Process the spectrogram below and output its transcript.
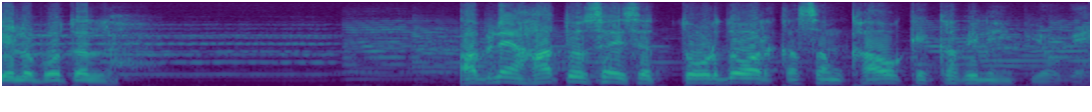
ये लो बोतल। अपने हाथों से इसे तोड़ दो और कसम खाओ कि कभी नहीं पियोगे।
